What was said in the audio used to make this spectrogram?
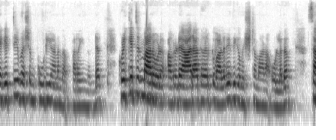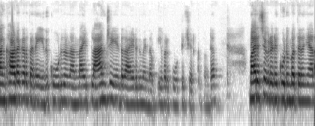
നെഗറ്റീവ് വശം കൂടിയാണെന്ന് പറയുന്നുണ്ട്. ക്രിക്കറ്റർമാരോട് അവരുടെ ആരാധകർക്ക് വളരെയധികം ഇഷ്ടമാണ് ഉള്ളത്. സംഘാടകർ തന്നെ ഇത് കൂടുതൽ നന്നായി പ്ലാൻ ചെയ്യേണ്ടതായിരുന്നുവെന്നും ഇവർ കൂട്ടിച്ചേർക്കുന്നുണ്ട്. മരിച്ചവരുടെ കുടുംബത്തിന് ഞാൻ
